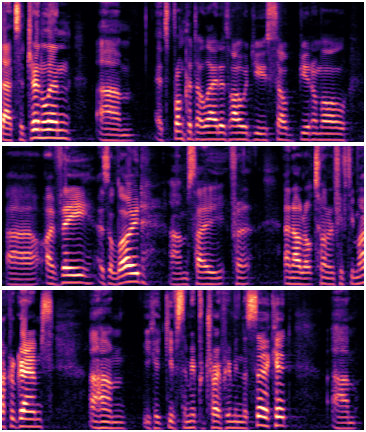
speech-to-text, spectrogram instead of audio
that's adrenaline. Um, it's bronchodilators. I would use salbutamol uh, IV as a load, um, say for an adult 250 micrograms. Um, you could give some ipratropium in the circuit. Um,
